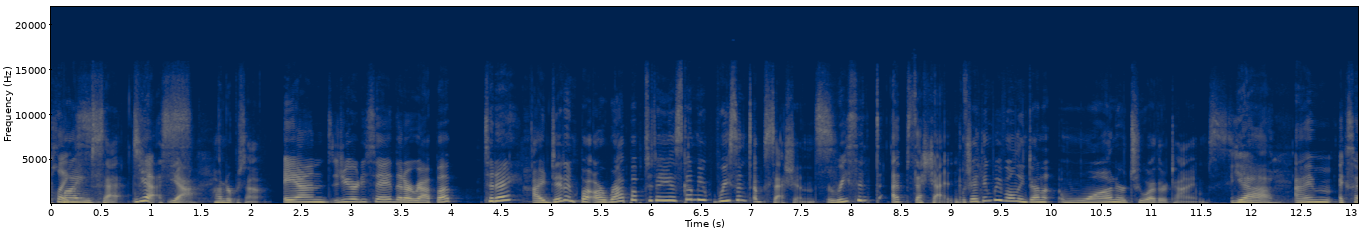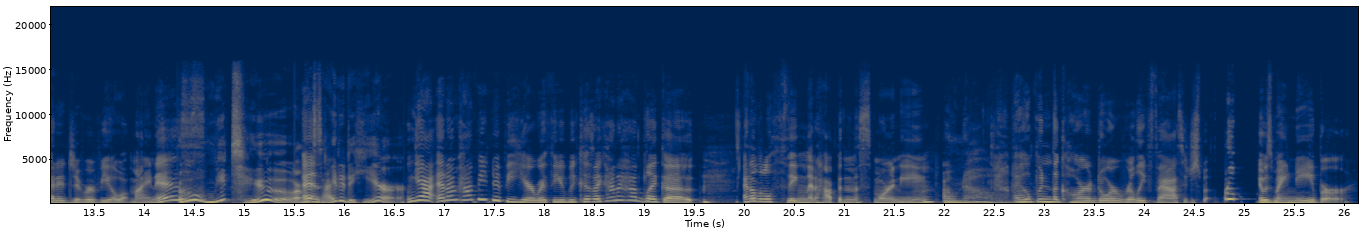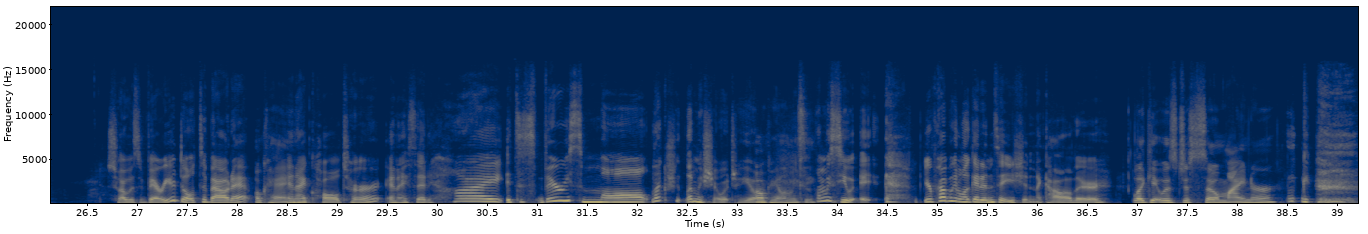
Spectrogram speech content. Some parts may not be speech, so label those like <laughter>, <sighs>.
place. Mindset. Yes. Yeah, 100%. And did you already say that our wrap up today? I didn't, but our wrap up today is going to be recent obsessions, Recent obsession. which I think we've only done one or two other times. Yeah, I'm excited to reveal what mine is. Oh, me too. I'm And- excited to hear. Yeah, and I'm happy to be here with you because I kind of had like a I had a little thing that happened this morning. Oh, no. I opened the car door really fast. It just went it was my neighbor. So I was very adult about it. Okay. And I called her and I said, "Hi, it's this very small. Actually, let me show it to you. Okay, let me see. Let me see. What it, <sighs> you're probably gonna look at it and say you shouldn't have called her. Like it was just so minor. <laughs>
